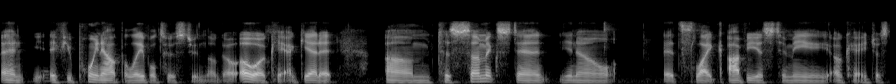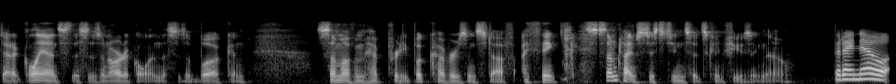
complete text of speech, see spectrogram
and if you point out the label to a student, they'll go, "Oh, okay, I get it." Um, to some extent, you know, it's like obvious to me. Okay, just at a glance, this is an article and this is a book, and some of them have pretty book covers and stuff. I think sometimes to students it's confusing though. But I know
